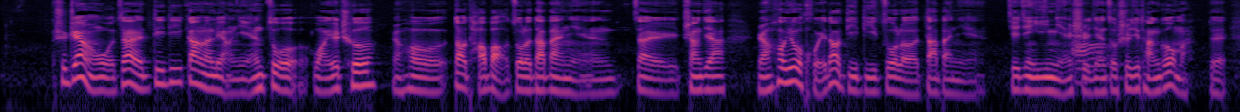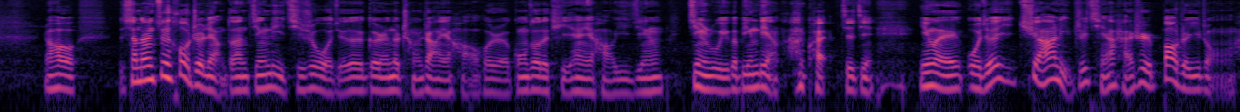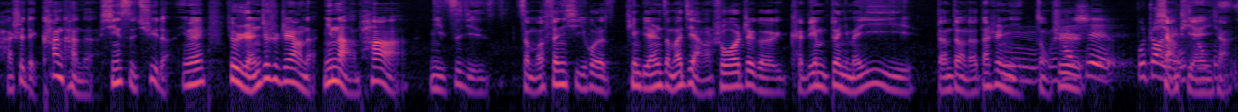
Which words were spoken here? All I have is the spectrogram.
是这样，我在滴滴干了两年做网约车，然后到淘宝做了大半年，在商家，然后又回到滴滴做了大半年，接近一年时间做社区团购嘛。对，然后相当于最后这两段经历，其实我觉得个人的成长也好，或者工作的体验也好，已经进入一个冰点了，快接近。因为我觉得去阿里之前还是抱着一种还是得看看的心思去的，因为就人就是这样的，你哪怕你自己怎么分析或者听别人怎么讲，说这个肯定对你没意义等等的，但是你总是想体验一下，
